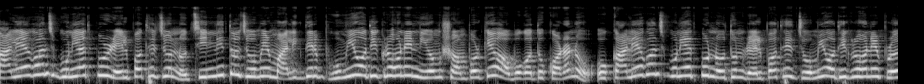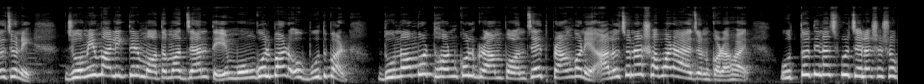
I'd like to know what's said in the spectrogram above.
কালিয়াগঞ্জ বুনিয়াদপুর রেলপথের জন্য চিহ্নিত জমির মালিকদের ভূমি অধিগ্রহণের নিয়ম সম্পর্কে অবগত করানো ও কালিয়াগঞ্জ বুনিয়াদপুর নতুন রেলপথে জমি অধিগ্রহণের প্রয়োজনে জমি মালিকদের মতামত জানতে মঙ্গলবার ও বুধবার দু নম্বর ধনকুল গ্রাম পঞ্চায়েত প্রাঙ্গণে আলোচনা সভার আয়োজন করা হয়। উত্তর দিনাজপুর জেলাশাসক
